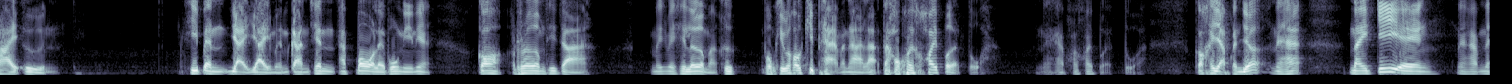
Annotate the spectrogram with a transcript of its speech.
รายอื่น ที่เป็นใหญ่ ๆ เหมือนกันเช่น Apple อะไรพวกนี้เนี่ยก็เริ่มที่จะไม่ไม่ใช่เริ่มอะคือ ผมคิดว่าเขาคิดแผนมานานแล้วแต่เขาค่อย ๆ เปิดตัวนะครับค่อยๆเปิดตัว ก็ขยับกันเยอะนะฮะไนกี้เองนะครับไน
